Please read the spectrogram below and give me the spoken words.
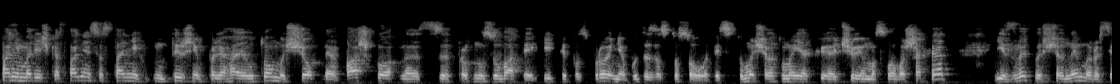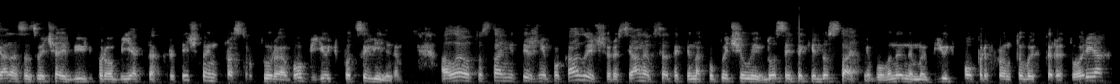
Пані Марічка, складність останніх тижнів полягає у тому, що е, важко е, спрогнозувати, який тип озброєння буде застосовуватися, тому що от ми як е, чуємо слово шахет. І звикли, що ними росіяни зазвичай б'ють по об'єктах критичної інфраструктури або б'ють по цивільним. Але от останні тижні показують, що росіяни все таки накопичили їх досить таки достатньо, бо вони ними б'ють по прифронтових територіях,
